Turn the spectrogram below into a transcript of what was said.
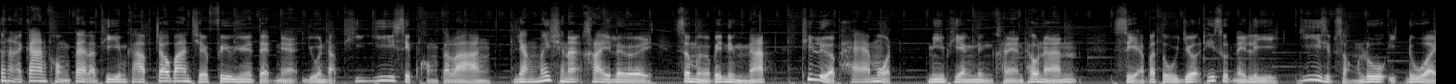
สถานการณ์ของแต่ละทีมครับ เจ้าบ้านเชฟฟิลด์ยูไนเต็ดเนี่ยอยู่อันดับที่ 20 ของตาราง ยังไม่ชนะใครเลย เสมอไป 1 นัด ที่เหลือแพ้หมด มีเพียง 1 คะแนนเท่านั้น เสียประตูเยอะที่สุดในลีก 22 ลูกอีกด้วย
